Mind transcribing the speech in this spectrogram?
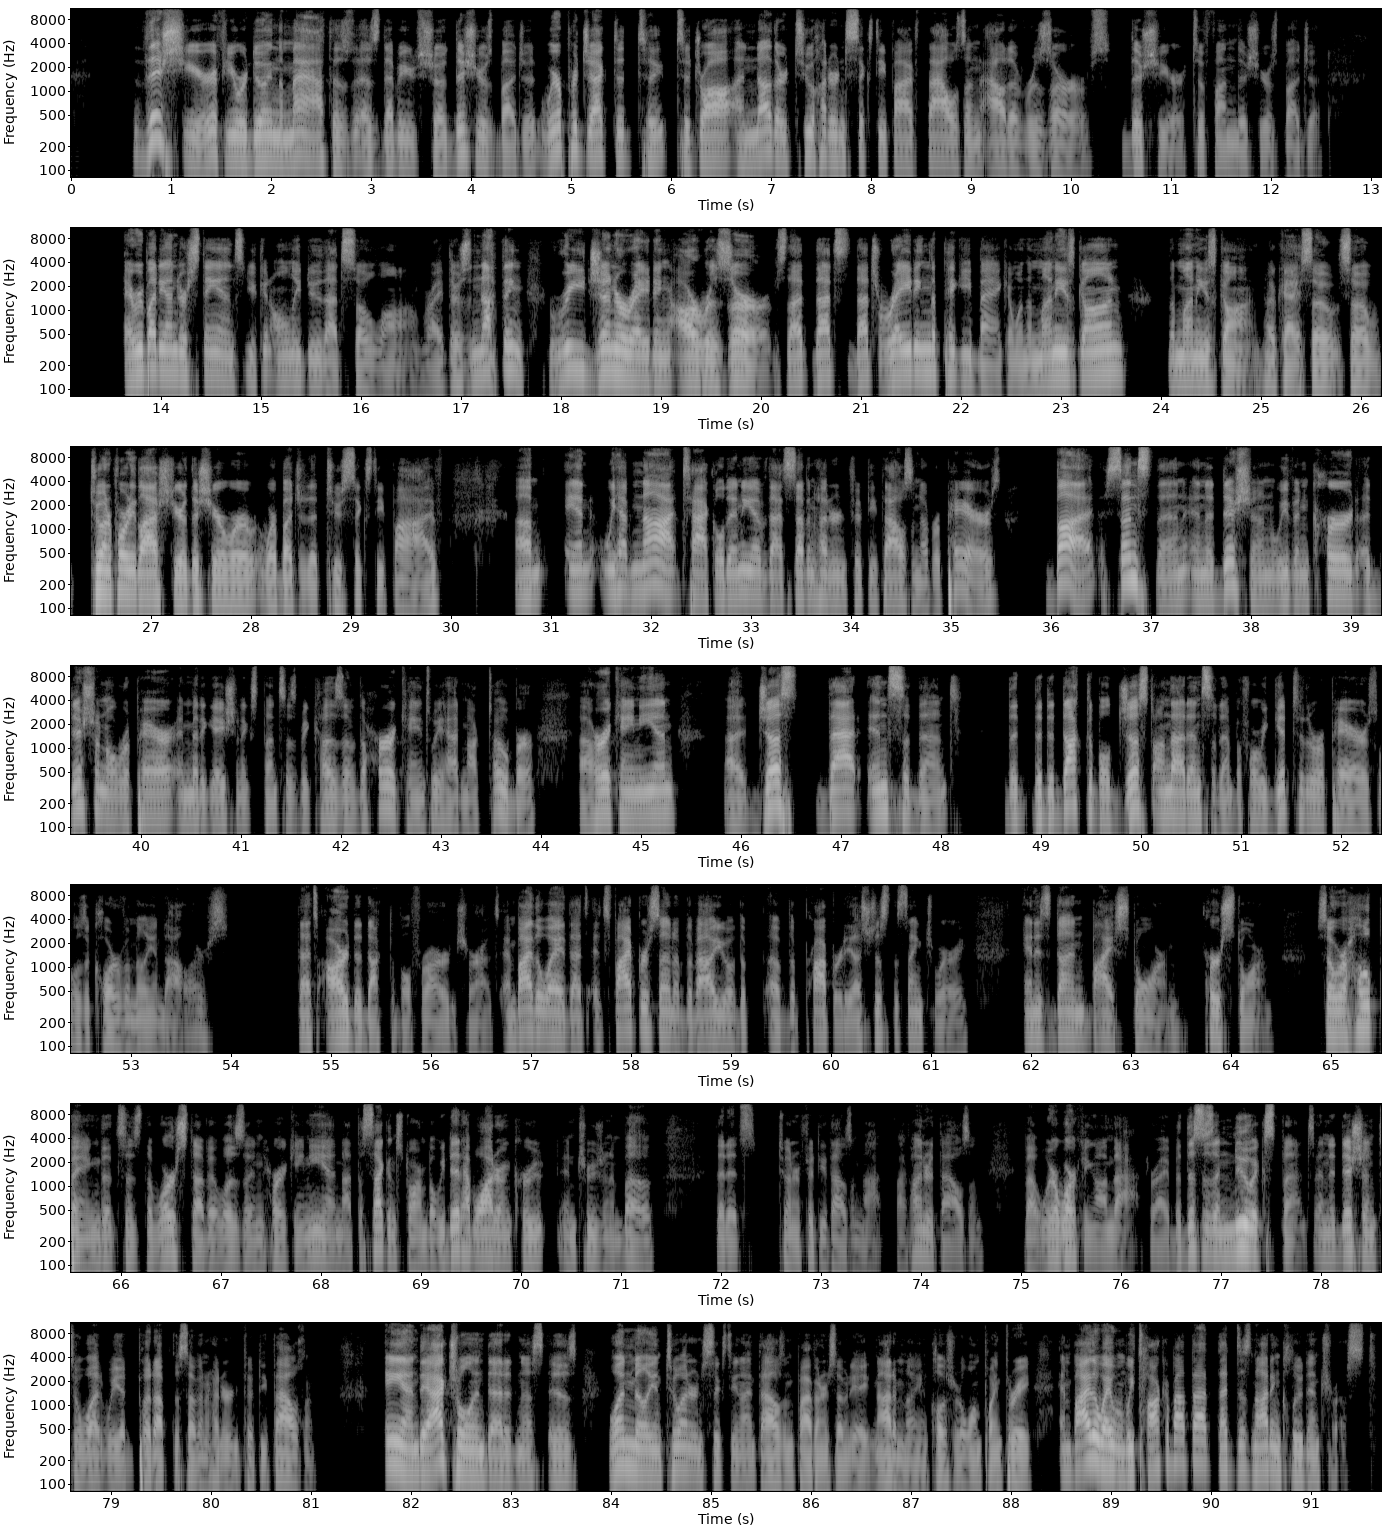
this year, if you were doing the math, as, as Debbie showed this year's budget, we're projected to, to draw another 265,000 out of reserves this year to fund this year's budget everybody understands you can only do that so long right? There's nothing regenerating our reserves. That that's that's raiding the piggy bank and when the money's gone the money's gone. Okay so so 240 last year this year we're we're budgeted at 265 um, and we have not tackled any of that 750,000 of repairs but since then, in addition, we've incurred additional repair and mitigation expenses because of the hurricanes we had in October. Uh, Hurricane Ian, uh, just that incident, the, the deductible just on that incident before we get to the repairs was a quarter of a million dollars. That's our deductible for our insurance. And by the way, that's it's 5% of the value of the of the property. That's just the sanctuary. And it's done by storm, per storm. So we're hoping that since the worst of it was in Hurricane Ian, not the second storm, but we did have water intrusion in both, that it's 250,000, not 500,000. But we're working on that, right? But this is a new expense in addition to what we had put up the 750,000. And the actual indebtedness is 1,269,578, not a million, closer to 1.3. And by the way, when we talk about that, that does not include interest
